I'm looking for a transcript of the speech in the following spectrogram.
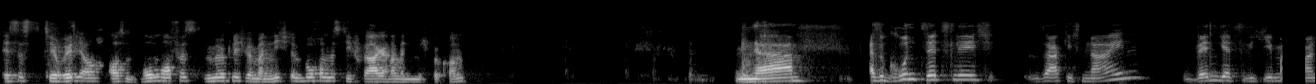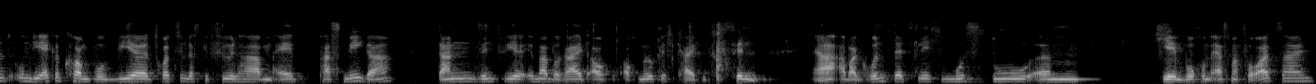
ist es theoretisch auch aus dem Homeoffice möglich, wenn man nicht in Bochum ist? Die Frage haben wir nämlich bekommen. Na, also grundsätzlich sage ich nein. Wenn jetzt sich jemand um die Ecke kommt, wo wir trotzdem das Gefühl haben, ey, passt mega, dann sind wir immer bereit, auch, auch Möglichkeiten zu finden. Ja, aber grundsätzlich musst du ähm, hier in Bochum erstmal vor Ort sein.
